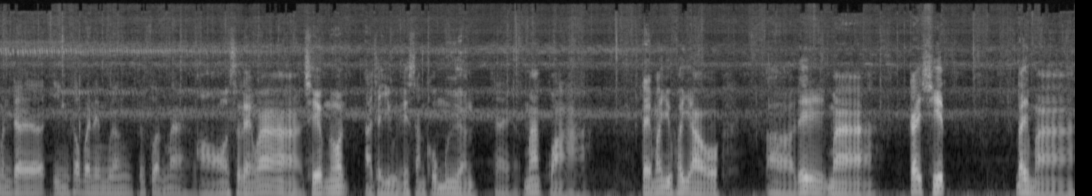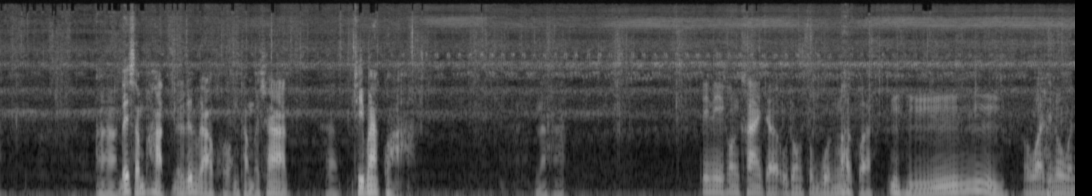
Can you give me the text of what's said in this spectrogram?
มันจะอิงเข้าไปในเมืองเป็นส่วนมากครับอ๋อ แสดงว่าเชฟโน้ตอาจจะอยู่ในสังคมเมืองใช่ครับ มากกว่า แต่มาอยู่พะเยาเอ่อได้มาใกล้ชิดได้มาอ่าได้สัมผัสในเรื่องราวของธรรมชาติครับ ที่มากกว่านะฮะที่นี่ค่อนข้างจะอุดมสมบูรณ์มากกว่า อือหือ เพราะว่าที่นู่นมัน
